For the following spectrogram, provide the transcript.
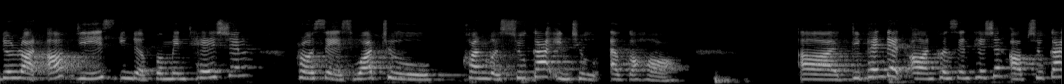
The role of yeast in the fermentation process was to convert sugar into alcohol. Uh, depended on concentration of sugar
